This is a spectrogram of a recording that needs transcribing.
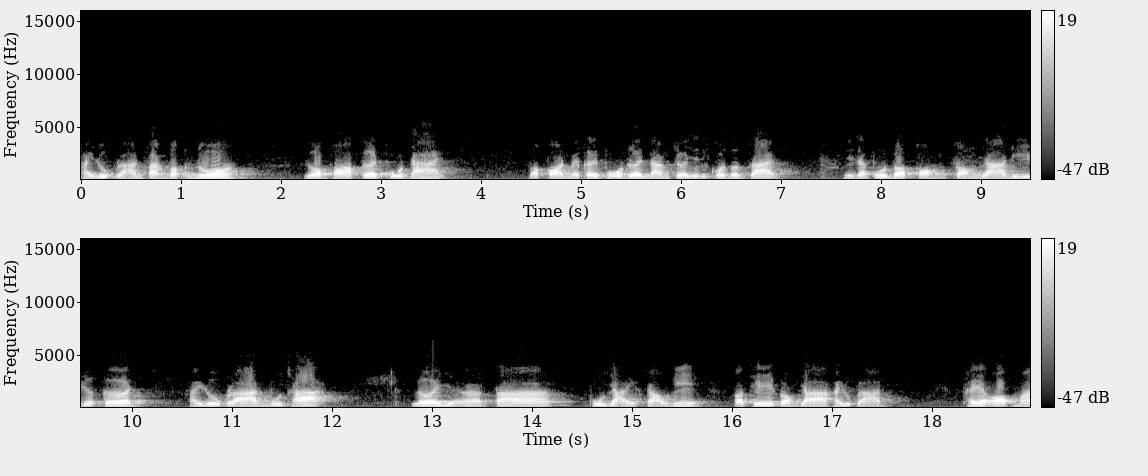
ให้ลูกหลานฟังบอกหนูหลวงพ่อเกิดพูดได้บอกก่อนไม่เคยพูดเลยนั่งเฉยอยู่ที่คนต้นไทร นี่จะพูดบอกของกล่องยาดีเหลือเกิน ให้ลูกหลานบูชา เลยตาผู้ใหญ่เก่านี่ ก็เทกล่องยาให้ลูกหลาน เทออกมา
